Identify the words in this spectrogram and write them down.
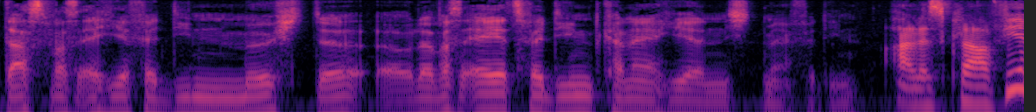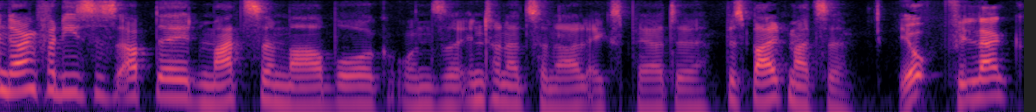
das, was er hier verdienen möchte oder was er jetzt verdient, kann er hier nicht mehr verdienen. Alles klar. Vielen Dank für dieses Update, Matze Marburg, unser Internationalexperte. Bis bald, Matze. Jo, vielen Dank.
